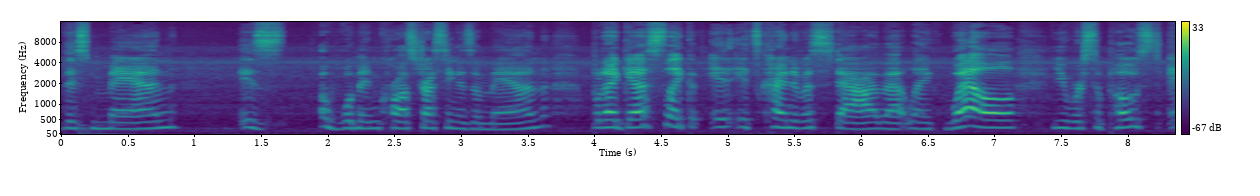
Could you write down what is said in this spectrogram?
this man is a woman cross-dressing as a man? But I guess like it, it's kind of a stab at like, well, you were supposed. To,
